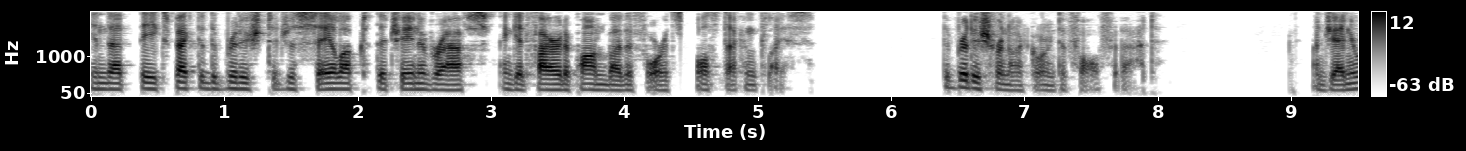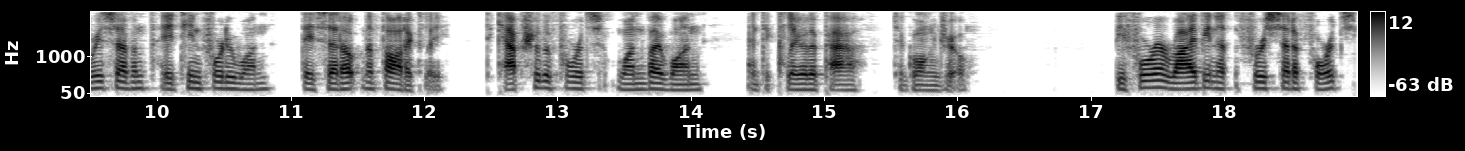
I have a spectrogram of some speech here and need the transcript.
in that they expected the British to just sail up to the chain of rafts and get fired upon by the forts while stuck in place. The British were not going to fall for that. On January 7, 1841, they set out methodically to capture the forts one by one and to clear the path to Guangzhou. Before arriving at the first set of forts,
